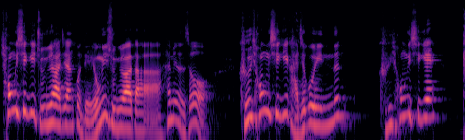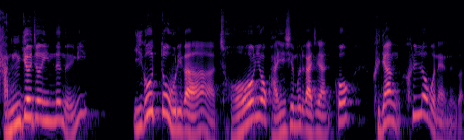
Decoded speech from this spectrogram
형식이 중요하지 않고 내용이 중요하다 하면서 그 형식이 가지고 있는 그 형식에 담겨져 있는 의미 이것도 우리가 전혀 관심을 가지 않고 그냥 흘려보내는 것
